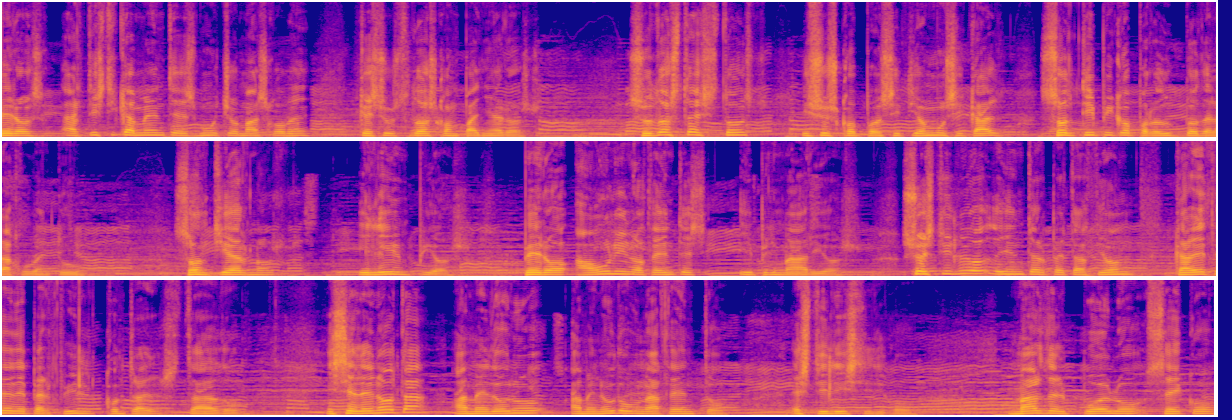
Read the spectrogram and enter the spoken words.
pero artísticamente es mucho más joven que sus dos compañeros. Sus dos textos y su composición musical son típico producto de la juventud. Son tiernos y limpios, pero aún inocentes y primarios. Su estilo de interpretación carece de perfil contrastado y se le nota a menudo, un acento estilístico, más del pueblo seco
